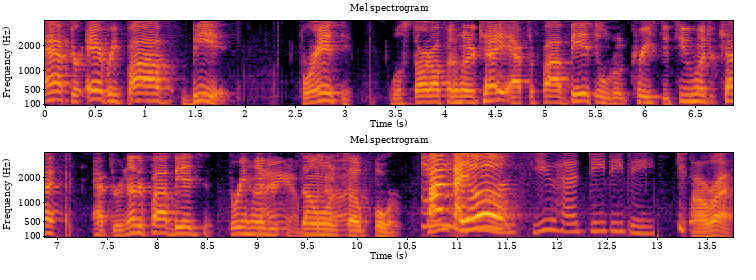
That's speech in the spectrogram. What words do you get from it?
after every five bids. For instance, we'll start off at 100K. After five bids, it will increase to 200K. After another five bids, 300, Damn, and so on and so forth. Manda yo. You heard DDD. All right.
